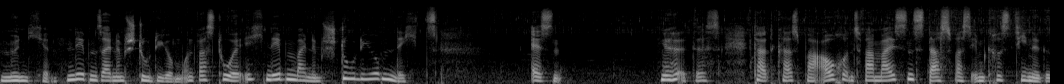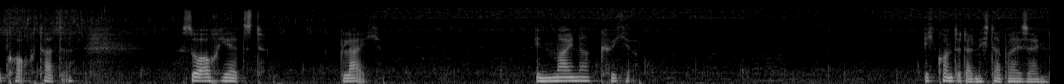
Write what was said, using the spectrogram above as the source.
München, neben seinem Studium. Und was tue ich? Neben meinem Studium nichts. Essen. Das tat Kaspar auch, und zwar meistens das, was ihm Christine gekocht hatte. So auch jetzt. Gleich. In meiner Küche. Ich konnte da nicht dabei sein.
